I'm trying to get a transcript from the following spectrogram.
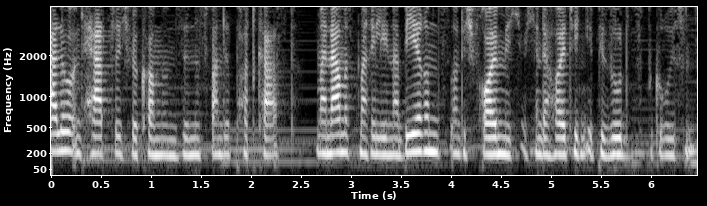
Hallo und herzlich willkommen im Sinneswandel Podcast. Mein Name ist Marilena Behrens und ich freue mich, euch in der heutigen Episode zu begrüßen.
